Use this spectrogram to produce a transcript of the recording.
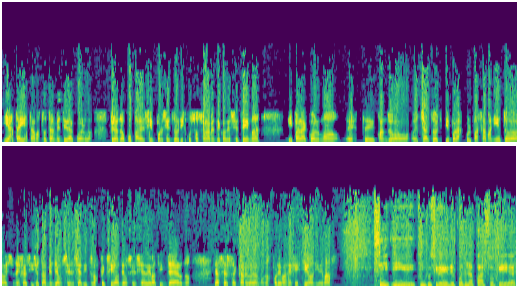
y hasta ahí estamos totalmente de acuerdo. Pero no ocupar el 100% del discurso solamente con ese tema y para colmo, este, cuando echar todo el tiempo las culpas a Manieto es un ejercicio también de ausencia de introspección, de ausencia de debate interno, de hacerse cargo de algunos problemas de gestión y demás. Sí, inclusive después de la PASO, que eh,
